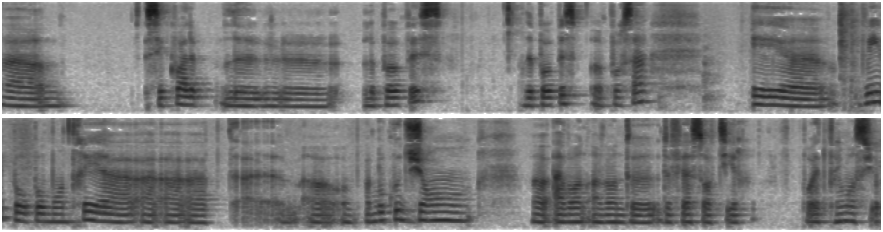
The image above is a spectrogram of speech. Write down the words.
euh, c'est quoi le, le, le, le purpose de purpose euh, pour ça. Et euh, oui, pour, pour montrer à, à, à, à, beaucoup de gens euh, avant, avant de, de, faire sortir, pour être vraiment sûr.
